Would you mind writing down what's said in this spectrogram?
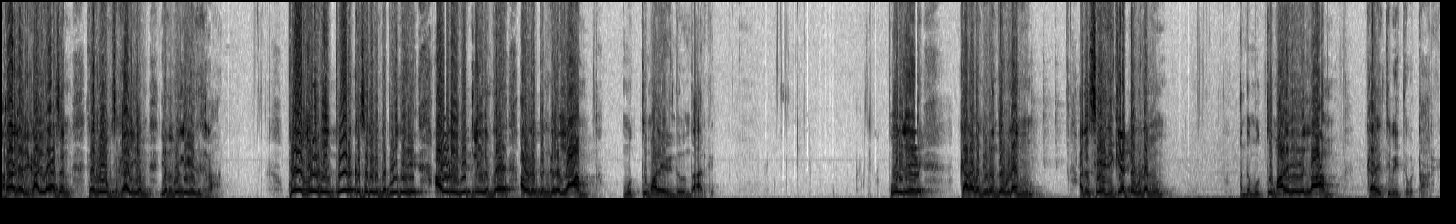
மகாகவி காளிதாசன் ரகுவம்ச காளியம் என் நூலில் எழுதுகிறான். போர் வீரர்கள் போருக்கு செல்கின்ற பொழுது அவருடைய வீட்டில் இருந்த அவருடைய பெண்கள் எல்லாம் முத்து மாலை அணிந்திருந்தார்கள் போரிலே கணவன் இறந்தவுடன் அந்த செய்தி கேட்டவுடன் அந்த முத்து மாலையை எல்லாம் கழட்டி வைத்து விட்டார்கள்.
